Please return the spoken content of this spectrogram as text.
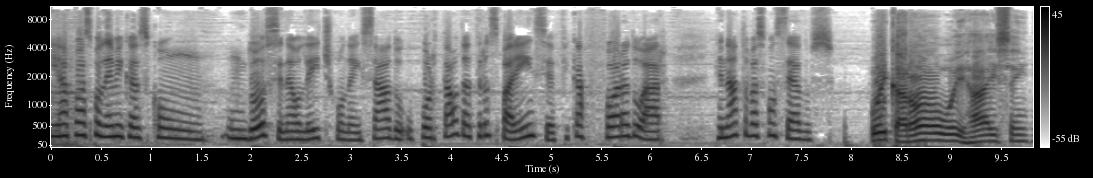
E após polêmicas com um doce, né, o leite condensado, o portal da transparência fica fora do ar. Renato Vasconcelos. Oi, Carol. Oi, Heisen.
